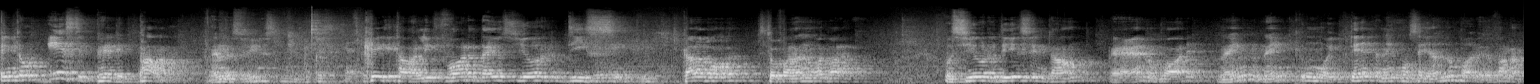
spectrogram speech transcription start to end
Então, esse pé de palma, né, meus filhos, que estava ali fora, daí o Senhor disse: Cala a boca, estou falando, falar. O Senhor disse então: É, não pode, nem, nem com 80, nem com 100 anos, não pode, eu falar.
